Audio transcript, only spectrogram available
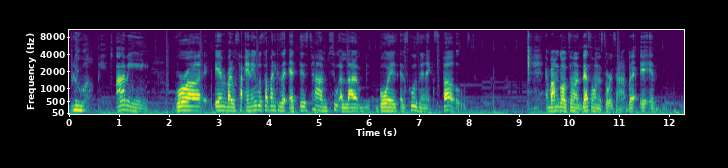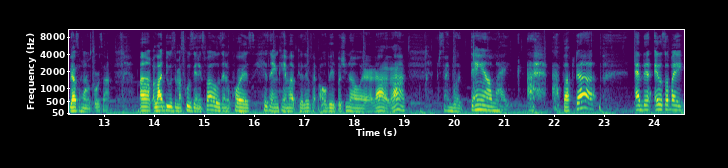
blew up, bitch. I mean, girl, everybody was talking, and it was so funny because at this time, too, a lot of boys at schools getting exposed. And but I'm going to, tell that's on the story time, but it, it that's a whole story time. Um, a lot of dudes in my school was getting exposed, and of course, his name came up because it was like, oh, bitch, but you know, da da. da. I'm just like, well, damn, like, I, I fucked up. And then it was so funny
